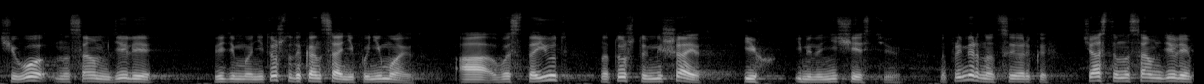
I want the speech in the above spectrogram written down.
чего на самом деле, видимо, не то, что до конца не понимают, а восстают на то, что мешает их именно нечестию. Например, на церковь. Часто на самом деле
